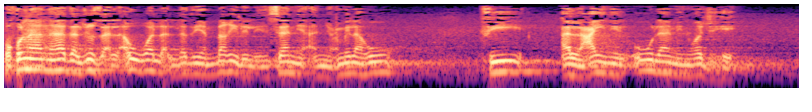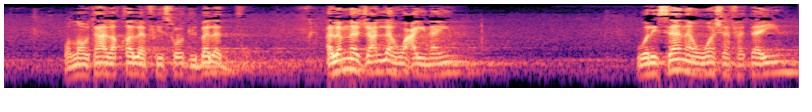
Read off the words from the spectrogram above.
وقلنا أن هذا الجزء الأول الذي ينبغي للإنسان أن يعمله في العين الأولى من وجهه. والله تعالى قال في سورة البلد ألم نجعل له عينين ولسانا وشفتين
